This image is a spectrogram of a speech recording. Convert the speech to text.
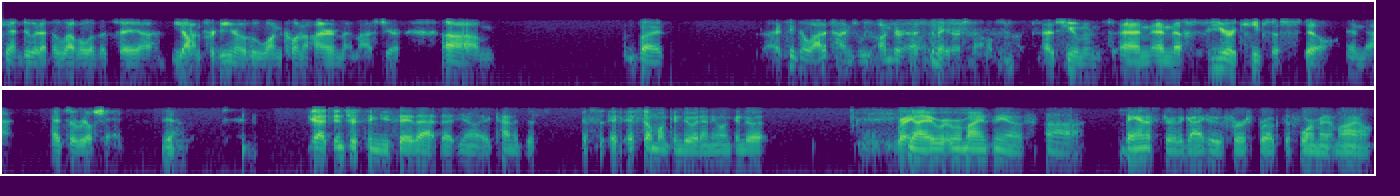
can't do it at the level of, let's say, uh, Jan Frodeno, who won Kona Ironman last year. Um, but I think a lot of times we underestimate ourselves as humans, and and the fear keeps us still in that. It's a real shame. Yeah. Yeah, it's interesting you say that. That you know, it kind of just if if, if someone can do it, anyone can do it. Right. You know, it re- reminds me of uh Bannister, the guy who first broke the four minute mile.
